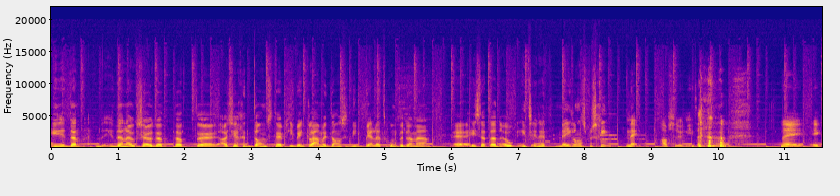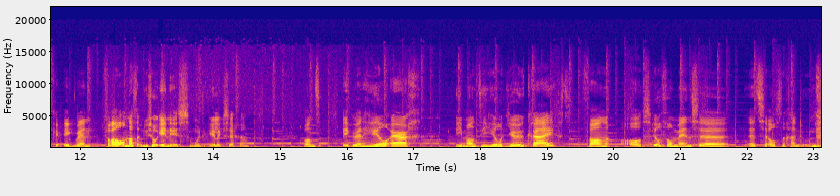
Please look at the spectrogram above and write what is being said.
is het dan, is dan ook zo dat, dat eh, als je gedanst hebt, je bent klaar met dansen, die ballad komt er dan aan. eh, is dat dan ook iets in het Nederlands misschien? Nee, absoluut niet. nee, ik, ik ben... Vooral omdat het nu zo in is, moet ik eerlijk zeggen. Want ik ben heel erg iemand die heel jeuk krijgt... van als heel veel mensen hetzelfde gaan doen.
